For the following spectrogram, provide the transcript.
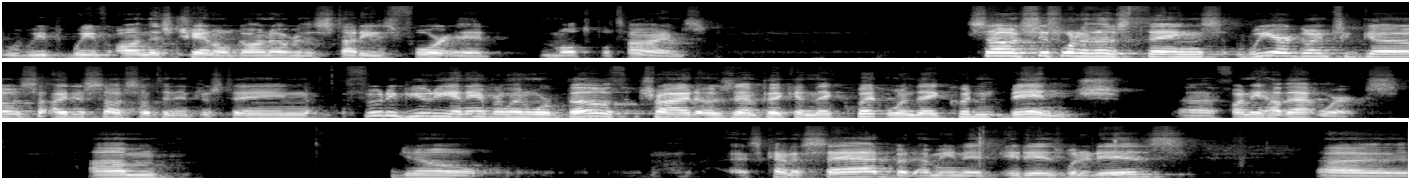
we've we've on this channel gone over the studies for it multiple times So it's just one of those things. We are going to go. So I just saw something interesting. Foodie Beauty and Amberlynn were both tried Ozempic and they quit when they couldn't binge. Uh, funny how that works. Um, you know, it's kind of sad, but I mean, it, it is what it is. Uh,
